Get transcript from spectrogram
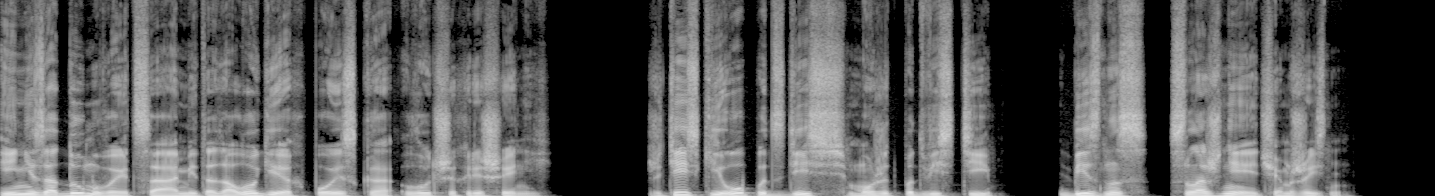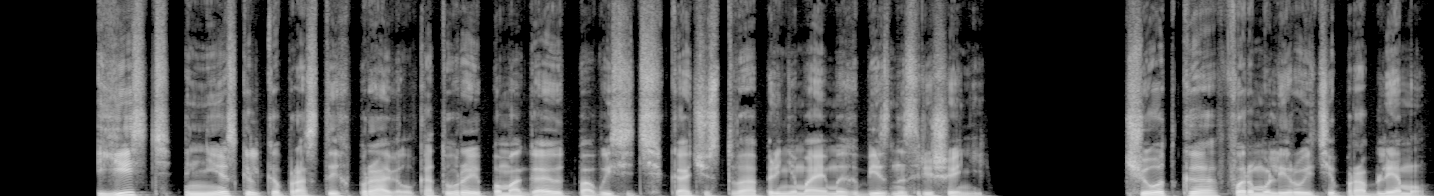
и не задумывается о методологиях поиска лучших решений. Житейский опыт здесь может подвести. Бизнес сложнее, чем жизнь. Есть несколько простых правил, которые помогают повысить качество принимаемых бизнес-решений. Четко формулируйте проблему.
